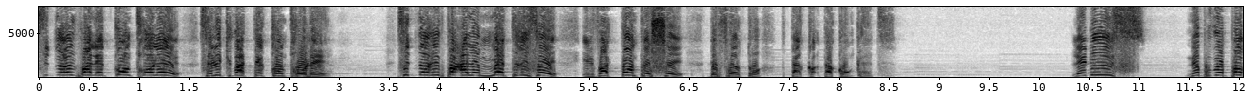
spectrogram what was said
Si tu n'arrives pas à les contrôler, c'est lui qui va te contrôler. Si tu n'arrives pas à les maîtriser, il va t'empêcher de faire ta, conquête. Les dix ne pouvaient pas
